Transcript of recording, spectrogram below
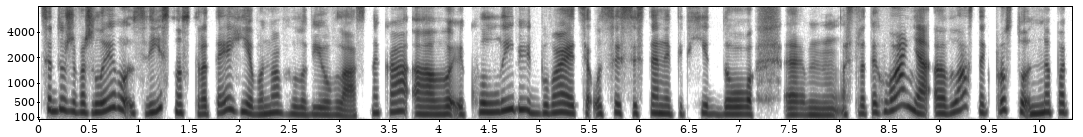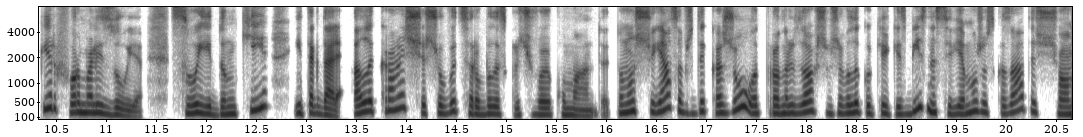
Це дуже важливо. Звісно, стратегія вона в голові у власника. А коли відбувається оцей системний підхід до ем, стратегування, власник просто на папір формалізує свої думки і так далі. Але краще, щоб ви це робили з ключовою командою, тому що я завжди кажу, от проаналізувавши вже велику кількість бізнесів, я можу сказати, що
